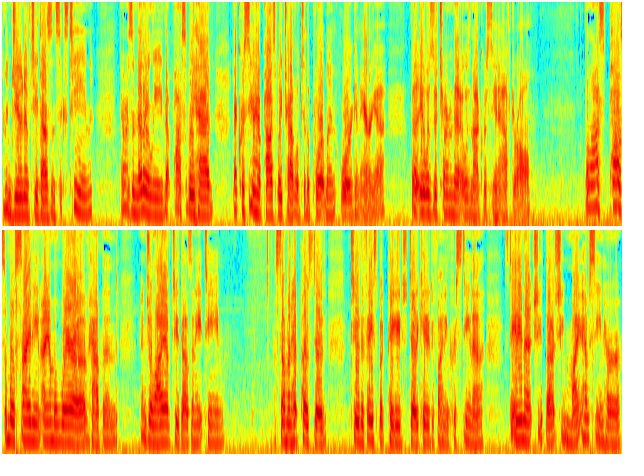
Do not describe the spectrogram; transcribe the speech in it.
In June of 2016, there was another lead that possibly had that Christina had possibly traveled to the Portland, Oregon area, but it was determined that it was not Christina after all. The last possible sighting I am aware of happened in July of 2018. Someone had posted to the Facebook page dedicated to finding Christina, stating that she thought she might have seen her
